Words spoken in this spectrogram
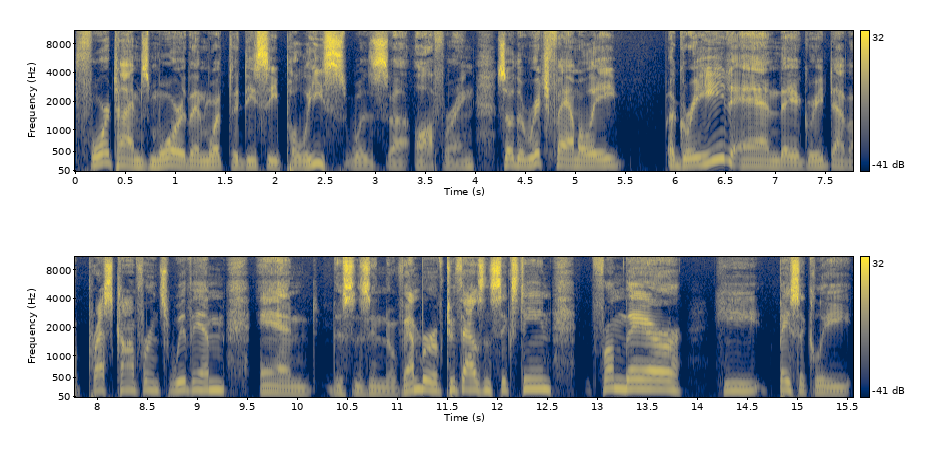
four times more than what the DC police was uh, offering. So the Rich family agreed and they agreed to have a press conference with him and this is in November of 2016 from there he basically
